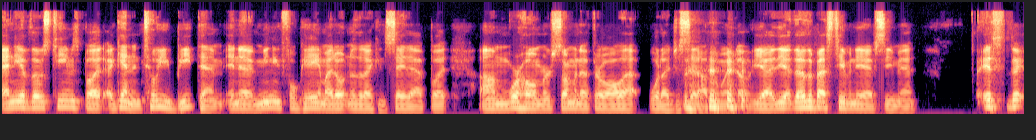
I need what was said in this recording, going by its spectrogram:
any of those teams. But again, until you beat them in a meaningful game, I don't know that I can say that. But um, we're homers, so I'm going to throw all that what I just said out the window. yeah, yeah, they're the best team in the AFC, man it's the,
